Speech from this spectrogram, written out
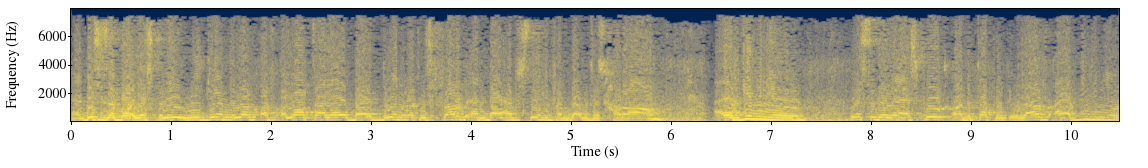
And this is about yesterday. We gain the love of Allah Ta'ala by doing what is fard and by abstaining from that which is haram. I have given you, yesterday when I spoke on the topic love, I have given you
